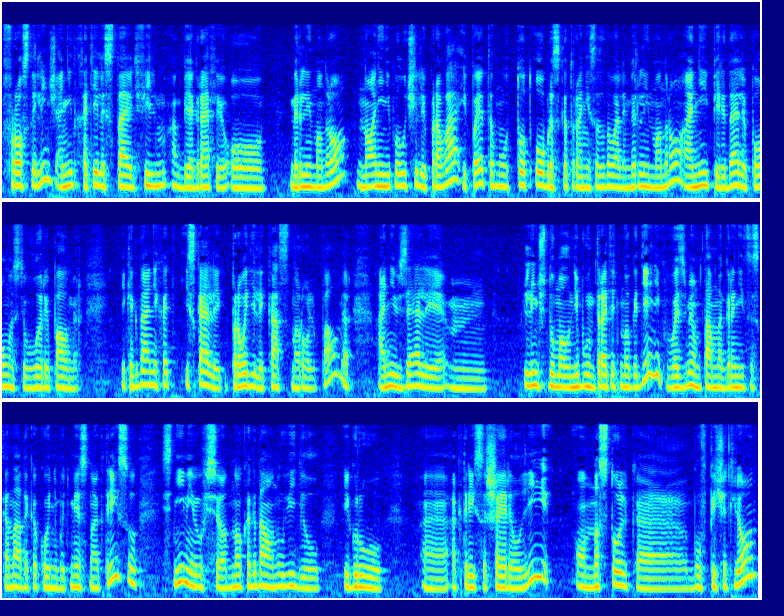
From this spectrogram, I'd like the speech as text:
Фрост и Линч, они хотели ставить фильм, биографию о Мерлин Монро, но они не получили права, и поэтому тот образ, который они создавали Мерлин Монро, они передали полностью в Лори Палмер. И когда они искали, проводили каст на роль Палмер, они взяли... Линч думал, не будем тратить много денег, возьмем там на границе с Канадой какую-нибудь местную актрису, снимем и все. Но когда он увидел игру э, актрисы Шерил Ли, он настолько был впечатлен,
